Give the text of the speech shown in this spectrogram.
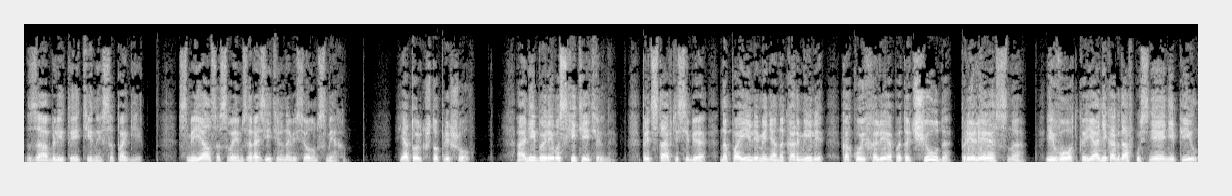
за облитые тиной сапоги, смеялся своим заразительно веселым смехом. «Я только что пришел. Они были восхитительны. Представьте себе, напоили меня, накормили. Какой хлеб! Это чудо! Прелестно! И водка! Я никогда вкуснее не пил.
